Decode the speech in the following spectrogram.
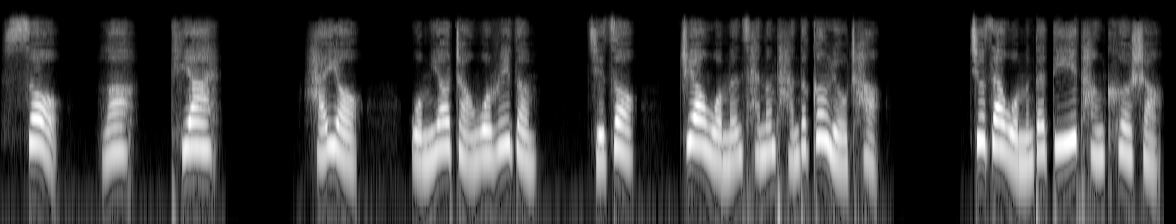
sol、la、ti。还有，我们要掌握 rhythm 节奏，这样我们才能弹得更流畅。就在我们的第一堂课上。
